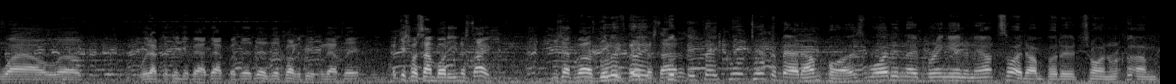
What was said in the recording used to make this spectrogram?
Well, uh, we'd have to think about that, but there, there, there's probably people out there. But just for somebody in the state. New South Wales Well, if they, if they could talk about umpires, why didn't they bring in an outside umpire to try and um,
